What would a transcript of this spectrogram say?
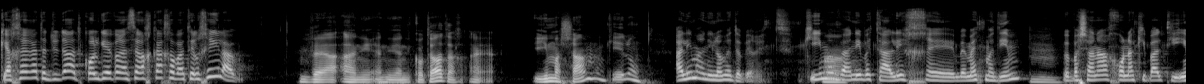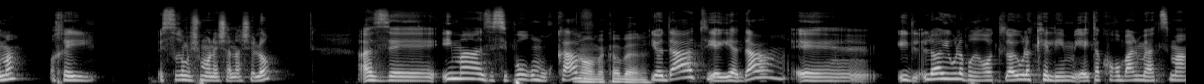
כי אחרת, את יודעת, כל גבר יעשה לך ככה ואת תלכי אליו. ואני אני, אני קוטע אותך, אה, אימא שם כאילו? על אימא אני לא מדברת. כי אימא אה. ואני בתהליך אה, באמת מדהים, Mm. ובשנה האחרונה קיבלתי אימא, אחרי 28 שנה שלא. אז אה, אימא זה סיפור מורכב. לא, מקבל. יודעת, היא ידעה, אה, היא- לא היו לה ברירות, לא היו לה כלים, היא הייתה קורבן בעצמה.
